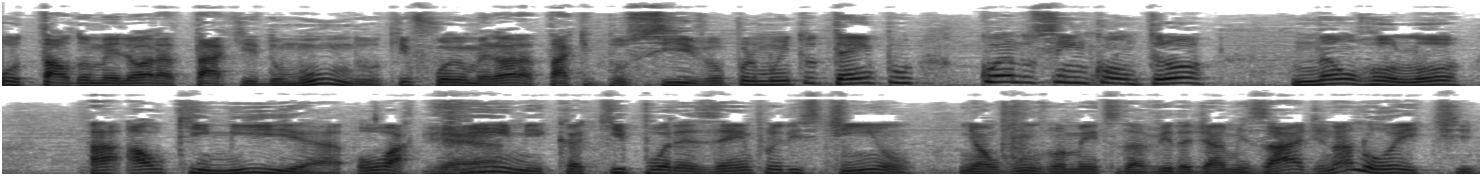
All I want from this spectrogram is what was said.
o tal do melhor ataque do mundo, que foi o melhor ataque possível por muito tempo, quando se encontrou, não rolou a alquimia ou a yeah. química que, por exemplo, eles tinham em alguns momentos da vida de amizade na noite.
